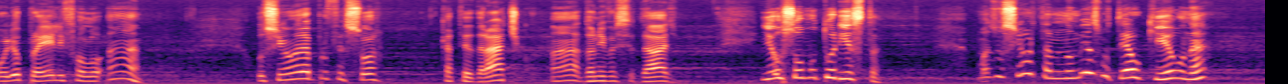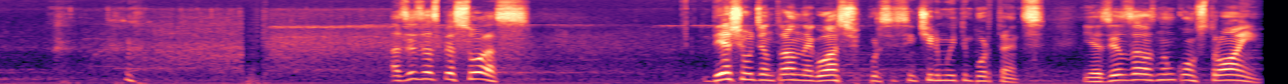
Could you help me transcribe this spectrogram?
olhou para ele e falou: Ah, o senhor é professor catedrático ah, da universidade e eu sou motorista. Mas o senhor está no mesmo hotel que eu, né? Às vezes as pessoas deixam de entrar no negócio por se sentirem muito importantes. E às vezes elas não constroem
